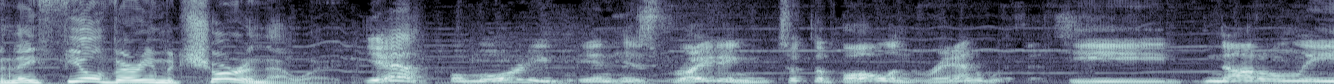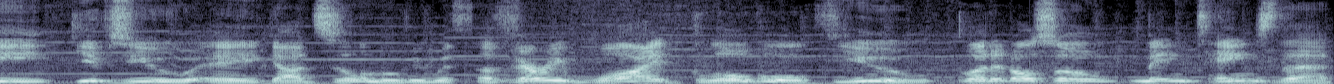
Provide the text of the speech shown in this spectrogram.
and they feel very mature in that way. Yeah, Omori in his writing took the ball and ran with it. He not only gives you a Godzilla movie with a very wide global view, but it also maintains that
